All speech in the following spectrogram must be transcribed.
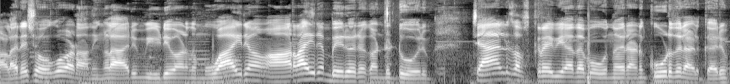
വളരെ ശോകമാടാ നിങ്ങൾ ആരും വീഡിയോ കാണുന്ന മൂവായിരം ആറായിരം പേര് വരെ കണ്ടിട്ട് പോലും ചാനൽ സബ്സ്ക്രൈബ് ചെയ്യാതെ പോകുന്നവരാണ് കൂടുതൽ ആൾക്കാരും.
